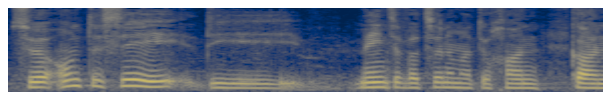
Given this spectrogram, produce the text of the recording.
So om te sê die mense wat sinema toe gaan kan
